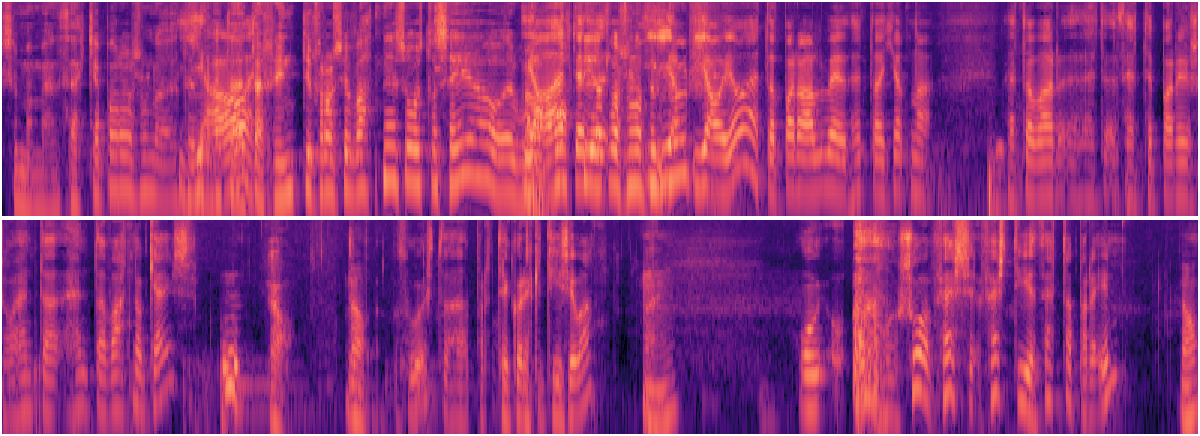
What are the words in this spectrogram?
sem að menn þekkja bara svona þetta, Já, þetta, þetta hrindi frá sér vatnið svo veist að segja og er búin að þetta bótt í allar svona já, þurrur já, já, þetta bara alveg þetta hérna þetta var, þetta, þetta er bara eins og henda, henda vatn á gæs. Já, já, þú veist það bara tekur ekki tísi vatn. Mhm. og, og, og svo fest, festi ég þetta bara inn. Já,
